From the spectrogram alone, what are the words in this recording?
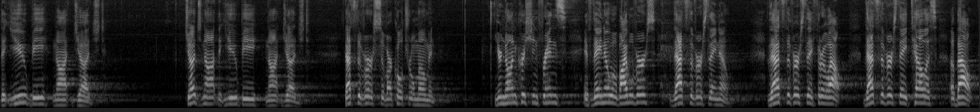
that you be not judged. Judge not that you be not judged. That's the verse of our cultural moment. Your non Christian friends, if they know a Bible verse, that's the verse they know. That's the verse they throw out. That's the verse they tell us about.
